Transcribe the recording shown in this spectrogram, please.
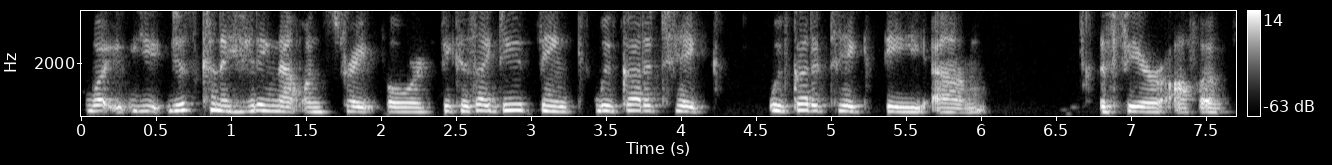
what you just kind of hitting that one straightforward because i do think we've got to take we've got to take the um the fear off of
